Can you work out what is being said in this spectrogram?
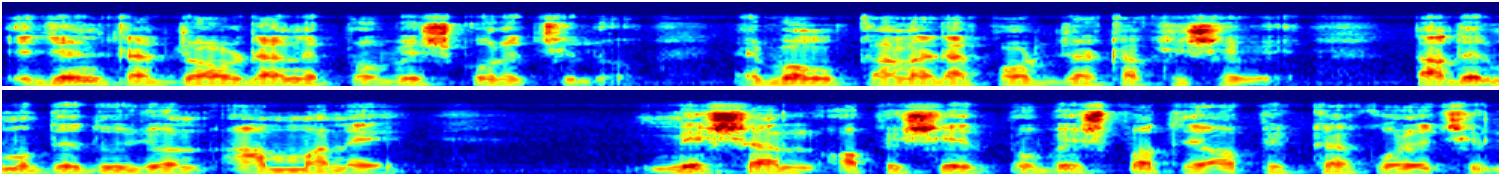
এজেন্টরা জর্ডানে প্রবেশ করেছিল এবং কানাডার পর্যটক হিসেবে তাদের মধ্যে দুজন আম্মানে মেশাল অফিসের প্রবেশপথে অপেক্ষা করেছিল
